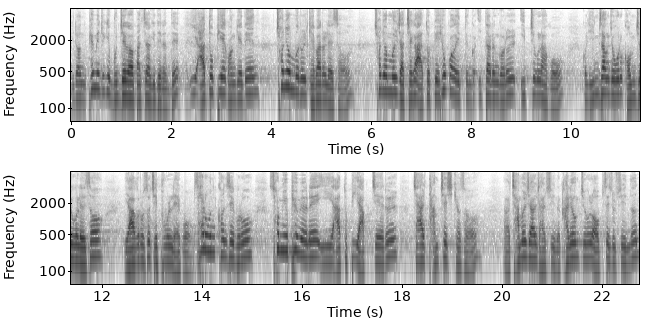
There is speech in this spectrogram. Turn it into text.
이런 표면적인 문제가 발생하게 되는데 이 아토피에 관계된 천연물을 개발을 해서 천연물 자체가 아토피에 효과가 있던 거, 있다는 거를 입증을 하고 그걸 임상적으로 검증을 해서 약으로서 제품을 내고 새로운 컨셉으로 섬유 표면에 이 아토피 약제를 잘 담체시켜서 아, 잠을 잘 잘 수 있는 가려움증을 없애줄 수 있는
